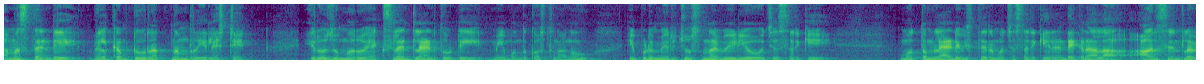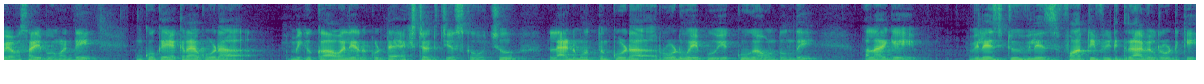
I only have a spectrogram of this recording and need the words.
నమస్తే అండి. Welcome to Ratnam real estate. ఈరోజు మరో ఎక్సలెంట్ ల్యాండ్ తోటి మీ ముందుకు వస్తున్నాను. ఇప్పుడు మీరు చూస్తున్న వీడియో వచ్చేసరికి మొత్తం ల్యాండ్ విస్తీర్ణం వచ్చేసరికి రెండు ఎకరాల ఆరు సెంట్ల వ్యవసాయ భూమి అండి. ఇంకొక ఎకరా కూడా మీకు కావాలి అనుకుంటే ఎక్స్టెండ్ చేసుకోవచ్చు. ల్యాండ్ మొత్తం కూడా రోడ్ వైపు ఎక్కువగా ఉంటుంది. అలాగే village to village forty feet gravel రోడ్డుకి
